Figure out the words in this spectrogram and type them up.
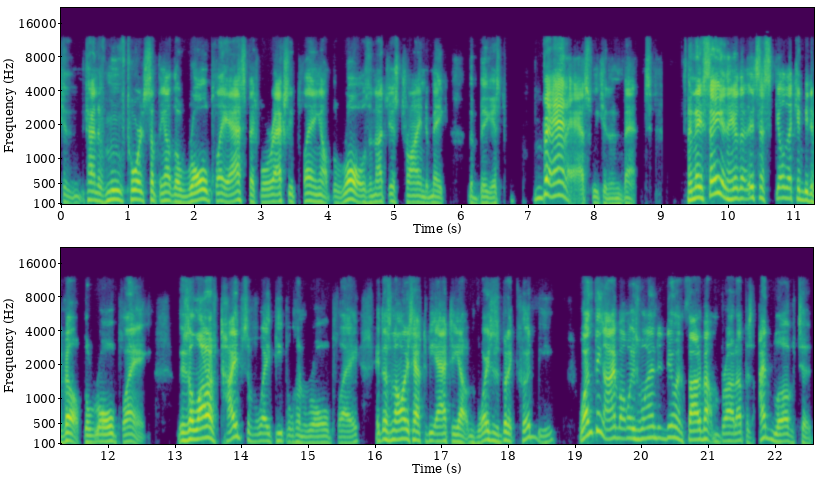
can kind of move towards something else, the role play aspect where we're actually playing out the roles and not just trying to make the biggest badass we can invent. And they say in here that it's a skill that can be developed, the role playing there's a lot of types of way people can role play. It doesn't always have to be acting out in voices, but it could be. One thing I've always wanted to do and thought about and brought up is I'd love to,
